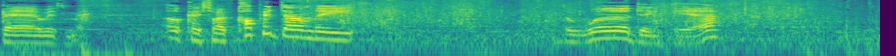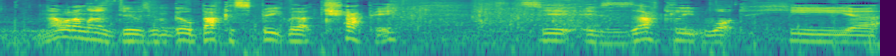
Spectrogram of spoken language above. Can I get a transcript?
bear with me. Okay, so I've copied down the the wording here. Now what I'm going to do is I'm going to go back and speak with that chappie, see exactly what he uh,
